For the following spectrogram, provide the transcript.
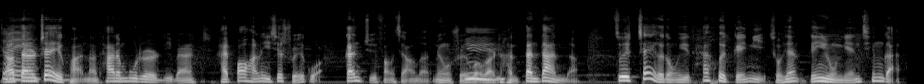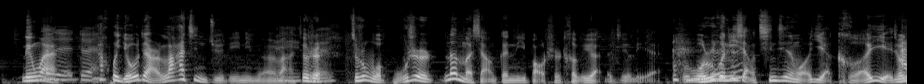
然后，但是。这一款呢，它的木质里边还包含了一些水果，柑橘芳香的那种水果味儿，嗯。很淡淡的，所以这个东西它会给你首先给你一种年轻感，另外对对对它会有点拉近距离，你明白吧？哎就是就是我不是那么想跟你保持特别远的距离，我如果你想亲近我也可以，就是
